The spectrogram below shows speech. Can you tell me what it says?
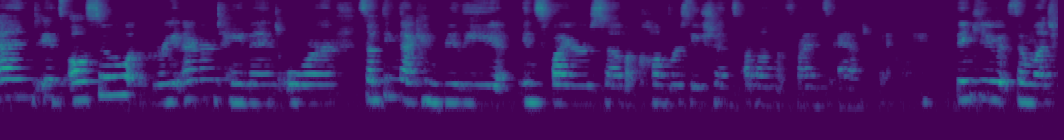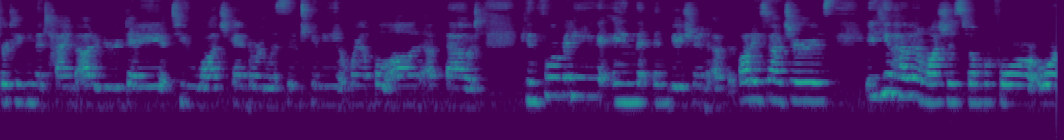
and it's also great entertainment or something that can really inspire some conversations among friends and. Thank you so much for taking the time out of your day to watch and or listen to me ramble on about conformity in Invasion of the Body Snatchers. If you haven't watched this film before, or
